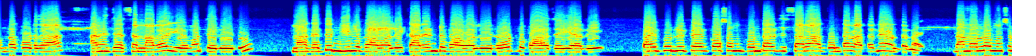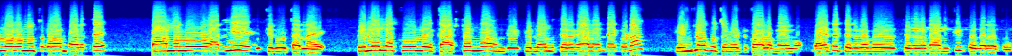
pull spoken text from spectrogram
ఉండకూడదా అని చేస్తున్నారో ఏమో తెలియదు మాకైతే నీళ్ళు కావాలి కరెంటు కావాలి రోడ్లు బాగా చేయాలి. పైపు రిపేర్ కోసం గుంటలు తీస్తారా? ఆ గుంటలు అట్టనే ఉంటున్నాయి. దానివల్ల ముసలి ముతుకోవడం పడితే పాములు అన్ని తిరుగుతున్నాయి. పిల్లలకు లే- కష్టంగా ఉంది. పిల్లలు తిరగాలంటే కూడా ఇంట్లో కూర్చోబెట్టుకోవాలి మేము. బయట తిరగ తిరగడానికి కుదరదు.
